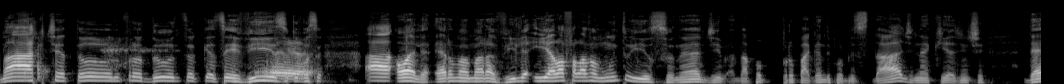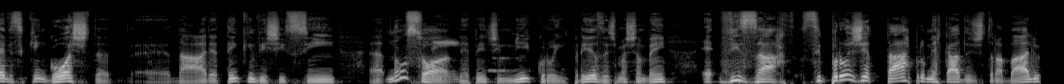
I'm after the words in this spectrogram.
Marketing é todo produto, que, serviço que É. você... Ah, olha, era uma maravilha. E ela falava muito isso, né? De, da propaganda e publicidade, né? Que a gente deve, se quem gosta eh, da área tem que investir sim. eh, não só, Sim. de repente, em microempresas, mas também eh, visar, se projetar para o mercado de trabalho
